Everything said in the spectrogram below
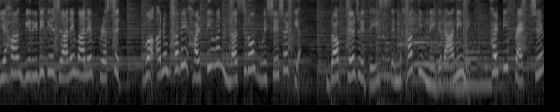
यहाँ गिरिडीह के जाने माने प्रसिद्ध व अनुभवी हड्डी व नस रोग विशेषज्ञ डॉक्टर रितेश सिन्हा की निगरानी में हड्डी फ्रैक्चर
